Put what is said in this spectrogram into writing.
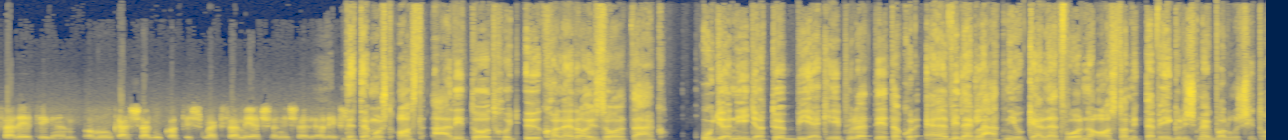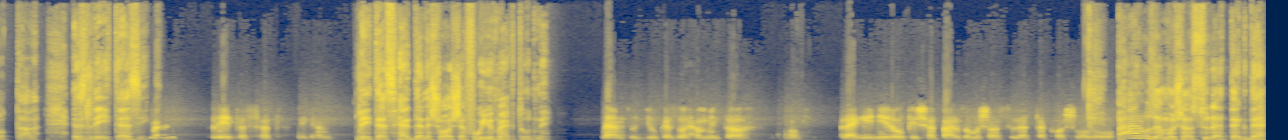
felét igen, a munkásságukat is, meg személyesen is elég. De te most azt állítod, hogy ők, ha lerajzolták ugyanígy a többiek épületét, akkor elvileg látniuk kellett volna azt, amit te végül is megvalósítottál. Ez létezik? Létezhet, igen. Létezhet, de ne sohasem fogjuk megtudni. Nem tudjuk, ez olyan, mint a, a regényírók is, hát párhuzamosan születtek hasonló. Párhuzamosan születtek, de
